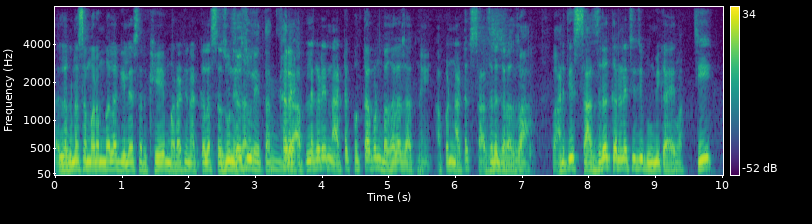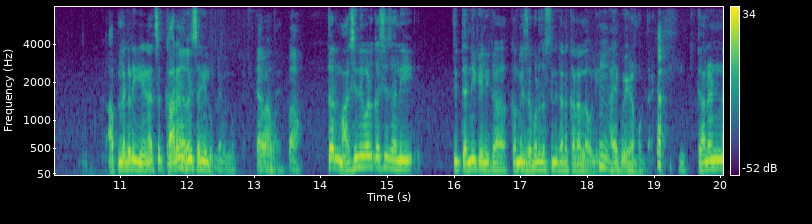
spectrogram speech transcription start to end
लग्न समारंभाला गेल्यासारखे मराठी नाटकाला सजून सजून येतात. तर आपल्याकडे नाटक फक्त आपण बघायला जात नाही. आपण नाटक साजरं करायला जातो. आणि ती साजरं करण्याची जी भूमिका आहे. ती आपल्याकडे येण्याचं कारण ही सगळी लोक तर माझी निवड कशी झाली ती त्यांनी केली का? कमी जबरदस्तीने त्यांना करायला लावली. हा एक वेगळा मुद्दा आहे. कारण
